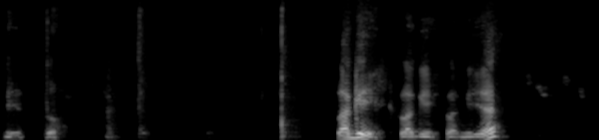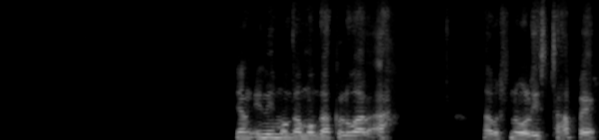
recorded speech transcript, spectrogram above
Gitu. Lagi, lagi, lagi ya. Yang ini moga-moga keluar. Ah, harus nulis capek.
